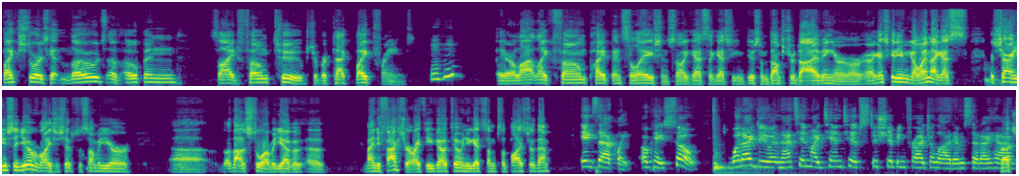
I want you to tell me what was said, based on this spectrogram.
bike stores get loads of open side foam tubes to protect bike frames. Mm-hmm. They are a lot like foam pipe insulation. So I guess I guess you can do some dumpster diving, or, or I guess you could even go in. I guess 'cause Sharon, you said you have relationships with some of your uh, not a store, but you have a, a manufacturer, right? That you go to and you get some supplies for them. Exactly. Okay, so what I do, and that's in my 10 tips to shipping fragile items that I have.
